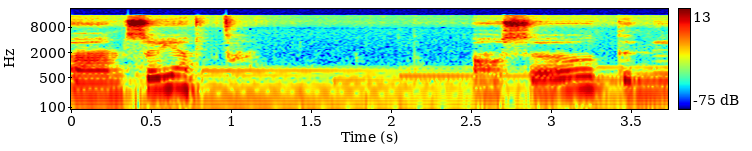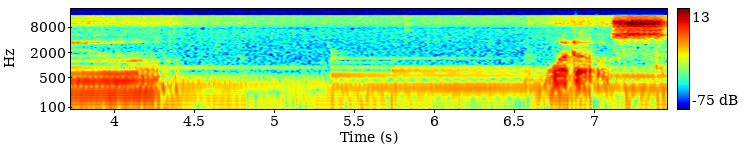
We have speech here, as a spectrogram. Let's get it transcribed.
Um, so, yeah. Also, the new. What else?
